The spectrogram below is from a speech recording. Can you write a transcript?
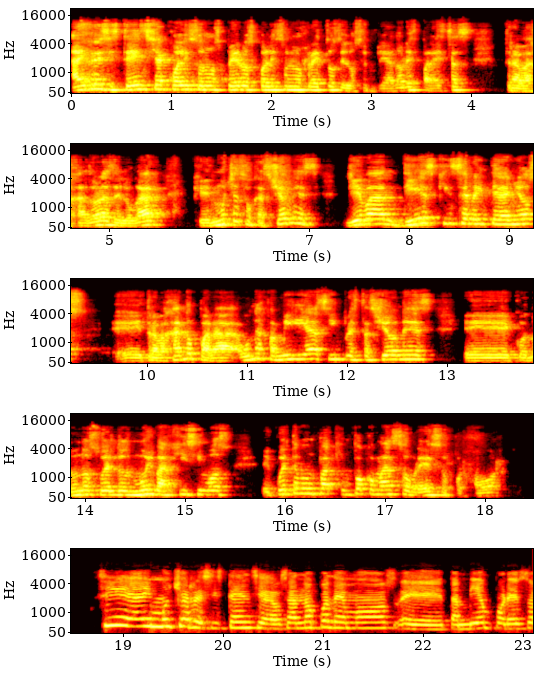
¿Hay resistencia? ¿Cuáles son los peros? ¿Cuáles son los retos de los empleadores para estas trabajadoras del hogar que en muchas ocasiones llevan 10, 15, 20 años eh, trabajando para una familia sin prestaciones, eh, con unos sueldos muy bajísimos. Eh, cuéntame un, un, poco más sobre eso, por favor. Sí, hay mucha resistencia, o sea, no podemos, también por eso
